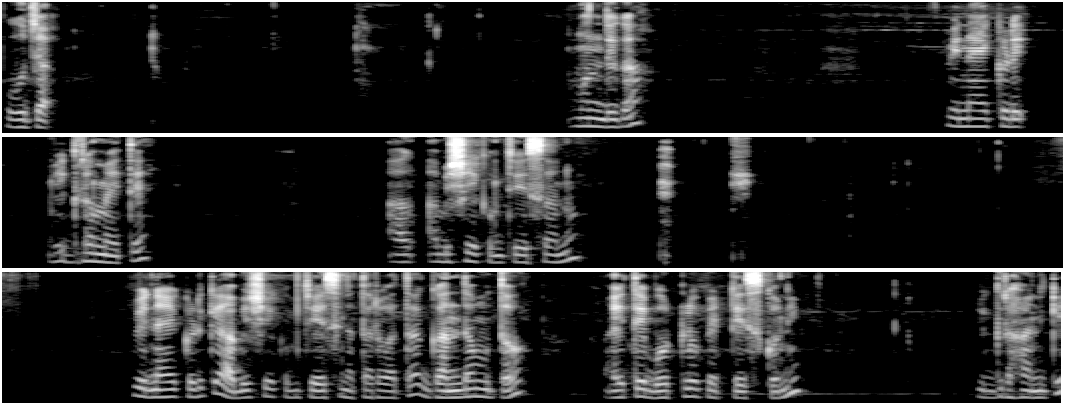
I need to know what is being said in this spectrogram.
పూజ. ముందుగా వినాయకుడి విగ్రహం అయితే అభిషేకం చేశాను. వినాయకుడికి అభిషేకం చేసిన తర్వాత గంధముతో అయితే బొట్లు పెట్టేసుకొని విగ్రహానికి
